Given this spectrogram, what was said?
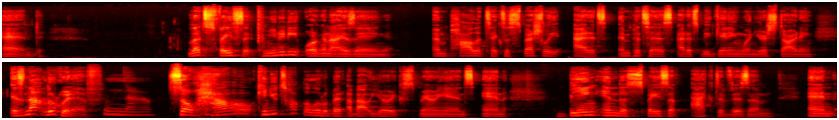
end. Let's face it, community organizing and politics, especially at its impetus, at its beginning when you're starting, is not lucrative. No. So, how can you talk a little bit about your experience in being in the space of activism and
